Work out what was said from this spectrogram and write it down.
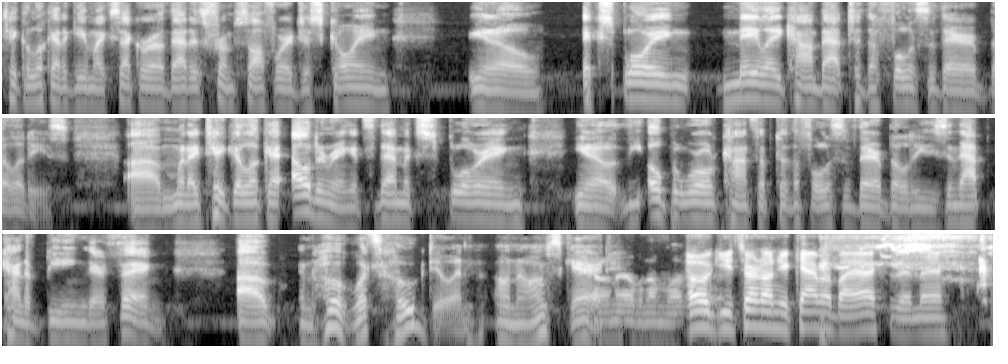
take a look at a game like Sekiro, that is from software just going, you know, exploring melee combat to the fullest of their abilities. Um, when I take a look at Elden Ring, it's them exploring, you know, the open world concept to the fullest of their abilities, and that kind of being their thing. Uh, and Hogue, what's Hogue doing? Oh no, I'm scared. I don't know, but I'm Hogue, you turned on your camera by accident, man.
